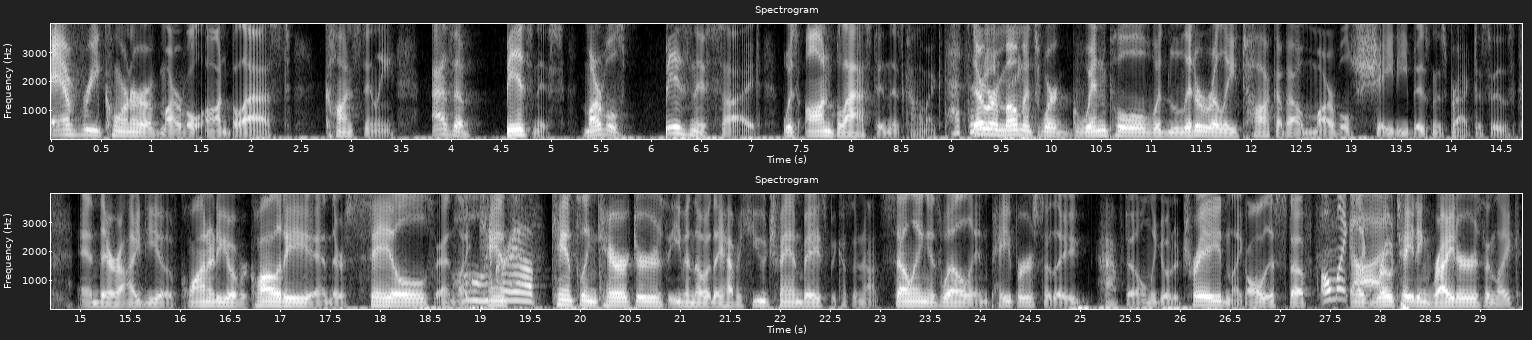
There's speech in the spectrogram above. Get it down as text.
every corner of marvel on blast constantly. As a business marvel's business side was on blast in this comic. That's there were moments where Gwenpool would literally talk about Marvel's shady business practices and their idea of quantity over quality and their sales and like canc- canceling characters even though they have a huge fan base because they're not selling as well in paper so they have to only go to trade and like all this stuff. Oh my and, god. like rotating writers and like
